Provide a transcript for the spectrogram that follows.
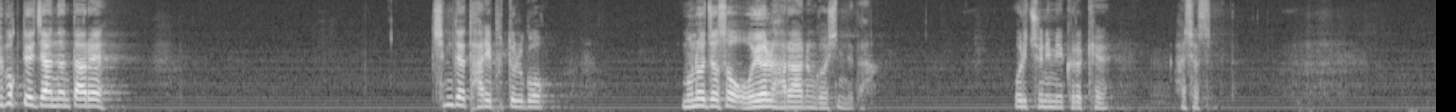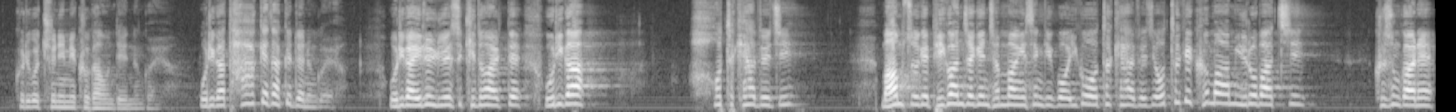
회복되지 않는 딸의 침대 다리 붙들고 무너져서 오열하라는 것입니다. 우리 주님이 그렇게 하셨습니다. 그리고 주님이 그 가운데 있는 거예요. 우리가 다 깨닫게 되는 거예요. 우리가 이를 위해서 기도할 때 우리가 어떻게 해야 되지? 마음속에 비관적인 전망이 생기고 이거 어떻게 해야 되지? 어떻게 그 마음이 위로받지? 그 순간에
